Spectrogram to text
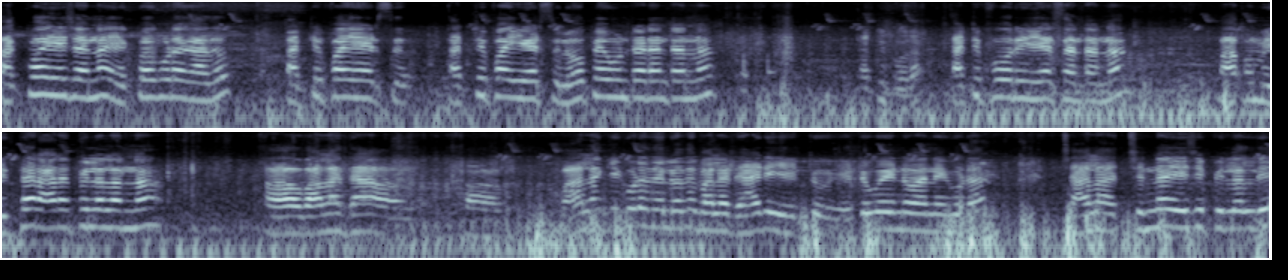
తక్కువ ఏజ్ అన్న ఎక్కువ కూడా కాదు. Thirty five years thirty five years లోపే ఉంటాడంట అన్న thirty four? Thirty four years అంటన్న. పాపం ఇద్దరు ఆడపిల్లలన్నా. వాళ్ళ ఆ, వాళ్ళకి కూడా తెలియదు వాళ్ళ డాడీ ఎటు ఎటు పోయిండు అని కూడా. చాలా చిన్న ఏజ్ పిల్లలది.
